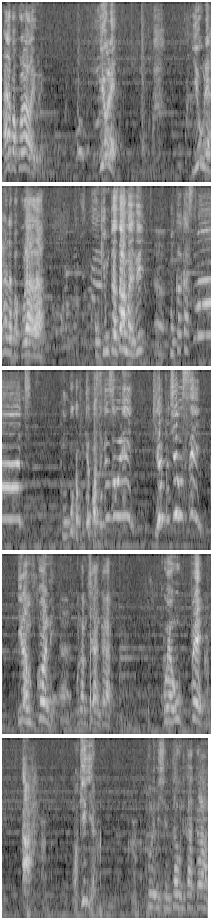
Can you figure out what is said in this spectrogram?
Hana pa kulala yule. Yule yule hana pa kulala. Ukimtazama hivi mkaka smart, mguu kapiga pasi vizuri, kiatu cheusi, ila mfukoni kuna mchanga kweupe. Ah, wakija kule Mission Town kaka,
